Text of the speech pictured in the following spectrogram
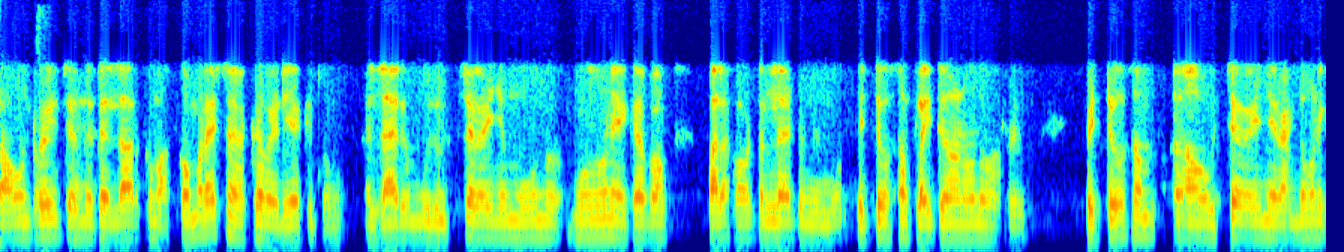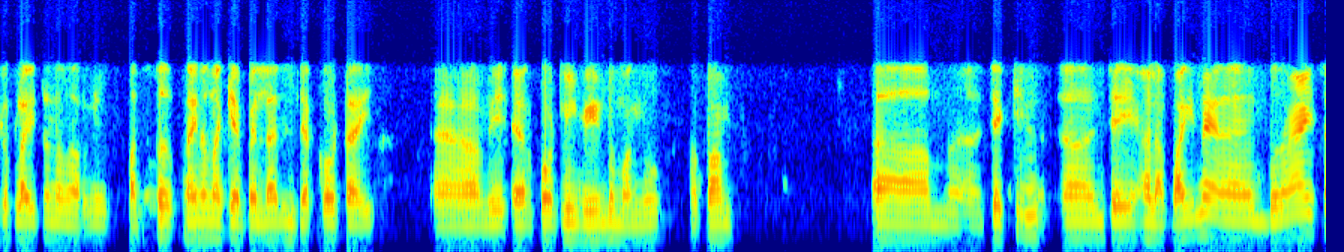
കൗണ്ടറിൽ ചെന്നിട്ട് എല്ലാവർക്കും അക്കോമഡേഷൻ ഒക്കെ റെഡിയാക്കി തന്നു. എല്ലാവരും ഒരു ഉച്ച കഴിഞ്ഞ് മൂന്ന് മൂന്ന് മണിയൊക്കെ അപ്പം പല ഹോട്ടലിലായിട്ട് നിന്നു. പിറ്റേ ദിവസം ഫ്ലൈറ്റ് കാണുമെന്ന് പറഞ്ഞു. പിറ്റേ ദിവസം ഉച്ച കഴിഞ്ഞ് രണ്ട് മണിക്ക് ഫ്ലൈറ്റ് ഉണ്ടെന്ന് പറഞ്ഞു. പത്ത് പതിനൊന്നൊക്കെ ആയപ്പോൾ എല്ലാരും ചെക്കൗട്ടായി എയർപോർട്ടിൽ വീണ്ടും വന്നു. അപ്പം ചെക്ക് ഇൻ അല്ല വൈകുന്നേ ബുധനാഴ്ച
